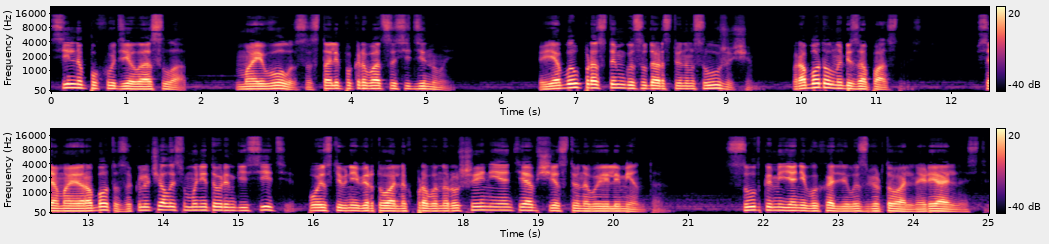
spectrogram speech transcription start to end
Сильно похудел и ослаб. Мои волосы стали покрываться сединой. Я был простым государственным служащим, работал на безопасность. Вся моя работа заключалась в мониторинге сети, поиске в ней виртуальных правонарушений и антиобщественного элемента. Сутками я не выходил из виртуальной реальности.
